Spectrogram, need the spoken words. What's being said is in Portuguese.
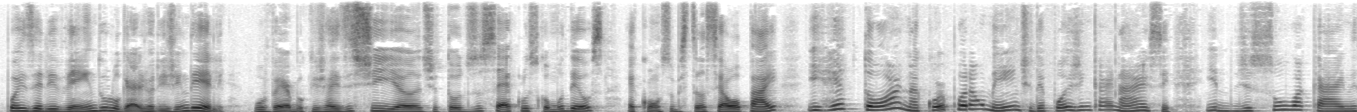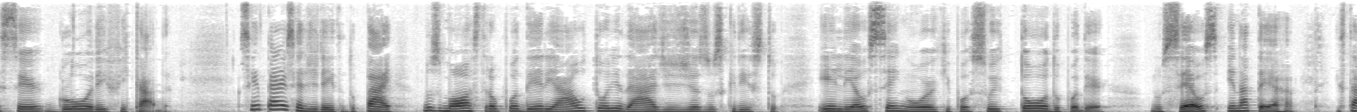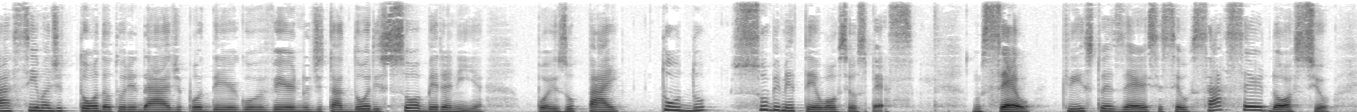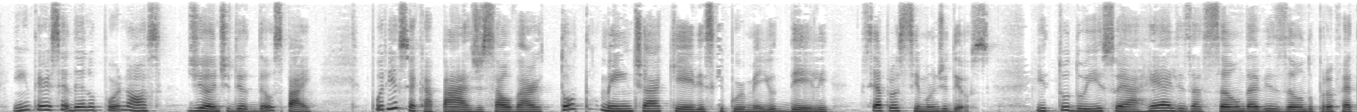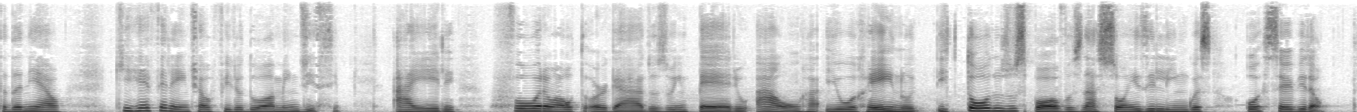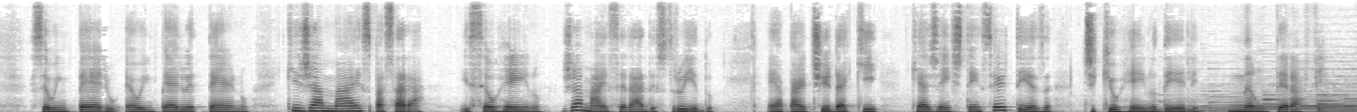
pois ele vem do lugar de origem dele. O Verbo que já existia antes de todos os séculos como Deus é consubstancial ao Pai e retorna corporalmente depois de encarnar-se e de sua carne ser glorificada. Sentar-se à direita do Pai nos mostra o poder e a autoridade de Jesus Cristo ele é o Senhor que possui todo o poder, nos céus e na terra. Está acima de toda autoridade, poder, governo, ditador e soberania, pois o Pai tudo submeteu aos seus pés. No céu, Cristo exerce seu sacerdócio, intercedendo por nós diante de Deus Pai. Por isso é capaz de salvar totalmente aqueles que, por meio dele, se aproximam de Deus. E tudo isso é a realização da visão do profeta Daniel, que, referente ao filho do homem, disse: A ele foram outorgados o império, a honra e o reino, e todos os povos, nações e línguas o servirão. Seu império é o império eterno, que jamais passará, e seu reino jamais será destruído. É a partir daqui que a gente tem certeza de que o reino dele não terá fim.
